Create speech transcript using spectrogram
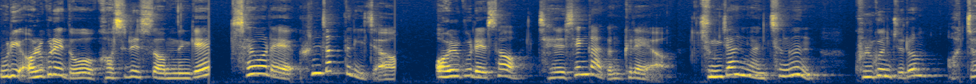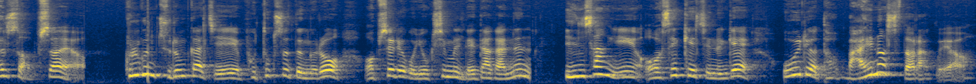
우리 얼굴에도 거스릴 수 없는 게 세월의 흔적들이죠. 얼굴에서 제 생각은 그래요. 중장년층은 굵은 주름 어쩔 수 없어요. 굵은 주름까지 보톡스 등으로 없애려고 욕심을 내다가는 인상이 어색해지는 게 오히려 더 마이너스더라고요.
